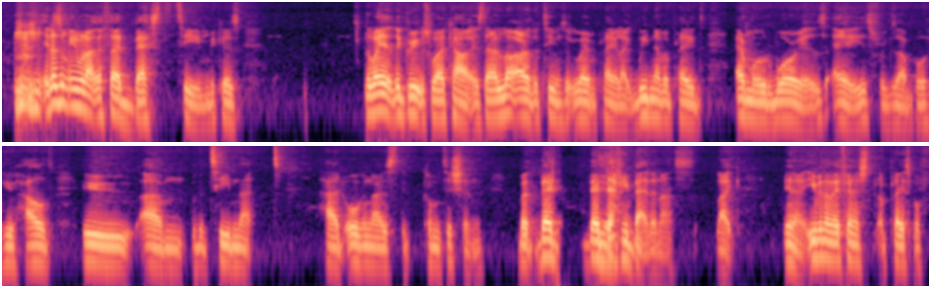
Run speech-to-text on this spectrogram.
it doesn't mean we're like the third best team because the way that the groups work out is there are a lot of other teams that we won't play. Like we never played Emerald Warriors A's, for example, who held who um, were the team that had organized the competition, but they're they're Yeah. definitely better than us. Like you know, even though they finished a place bef-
